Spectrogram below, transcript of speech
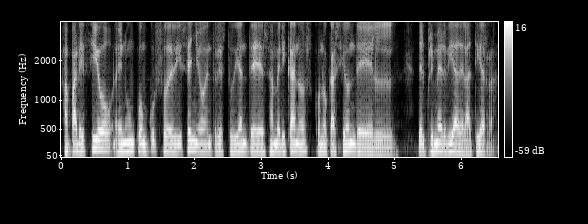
apareció en un concurso de diseño entre estudiantes americanos con ocasión del del primer día de la Tierra.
